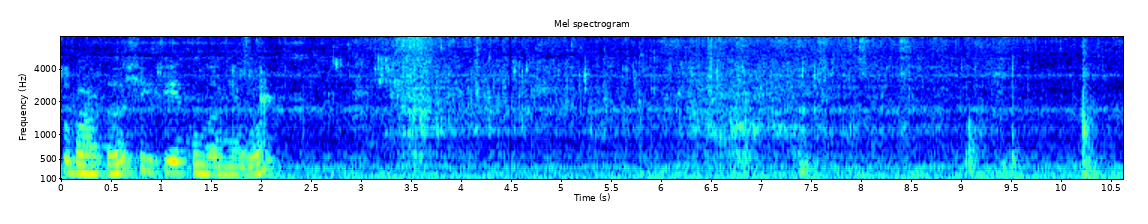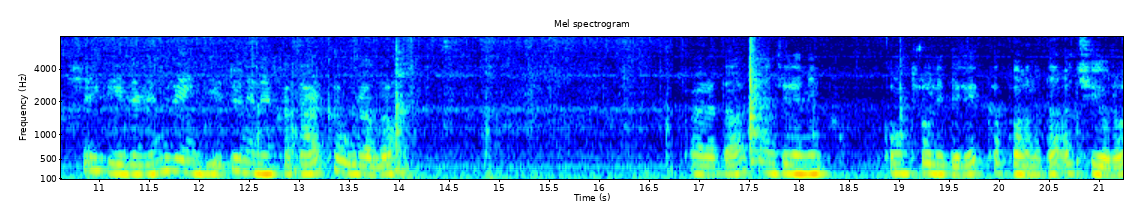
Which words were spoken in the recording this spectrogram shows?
Su bardağı şehriye kullanıyorum. Şehriyelerin rengi dönene kadar kavuralım. Arada tenceremin kontrol ederek kapağını da açıyorum.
